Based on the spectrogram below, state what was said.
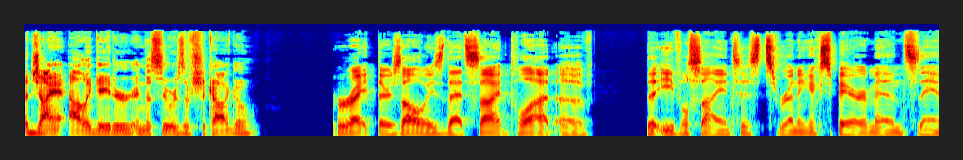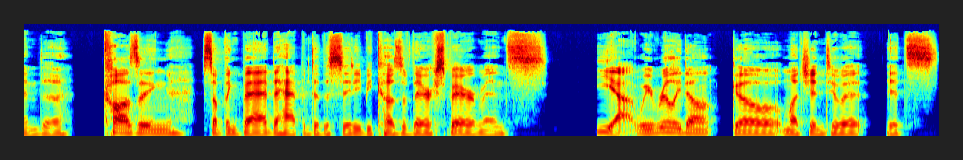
a giant alligator in the sewers of Chicago. Right. There's always that side plot of the evil scientists running experiments and uh, causing something bad to happen to the city because of their experiments. Yeah, we really don't go much into it. It's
